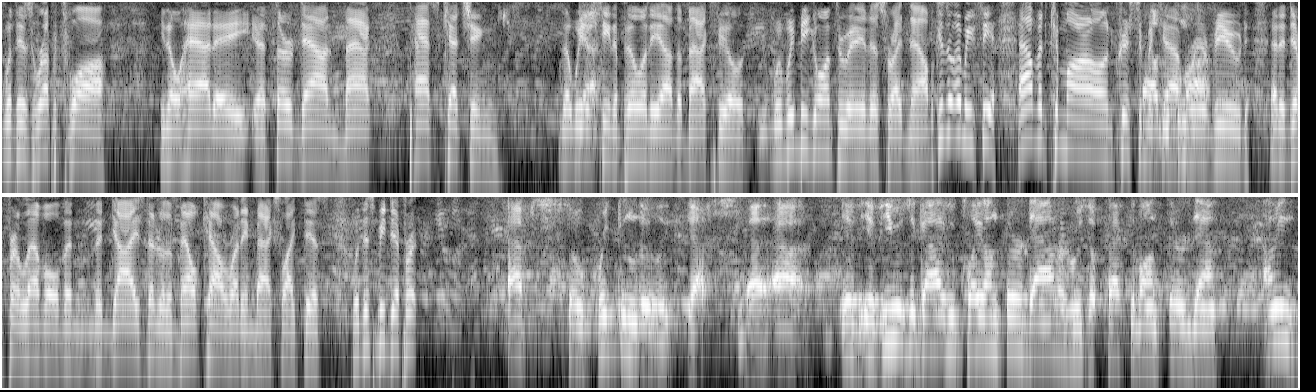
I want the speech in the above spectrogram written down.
with his repertoire, you know, had a, a third down back pass catching that we Yeah. have seen ability out of the backfield, would we be going through any of this right now? Because I mean, see, Alvin Kamara and Christian Alvin McCaffrey Kamara. are viewed at a different level than, than guys that are the bell cow running backs like this. Would this be different? Absolutely, yes. Uh, uh, if, if he was a guy who played on third down or who was effective on third down, I mean,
